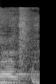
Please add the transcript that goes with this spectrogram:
Thank you.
